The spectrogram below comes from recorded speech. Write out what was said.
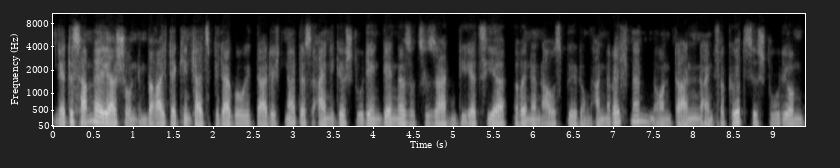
Ja, das haben wir ja schon im Bereich der Kindheitspädagogik dadurch, ne, dass einige Studiengänge sozusagen die Erzieherinnenausbildung anrechnen und dann ein verkürztes Studium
